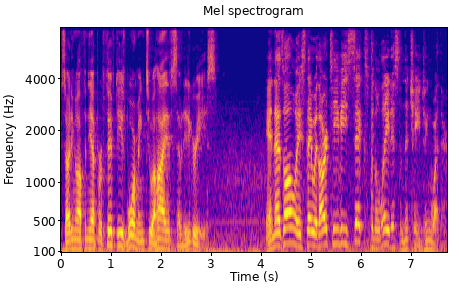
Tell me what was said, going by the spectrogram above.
starting off in the upper 50s, warming to a high of 70 degrees. And as always, stay with RTV6 for the latest in the changing weather.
